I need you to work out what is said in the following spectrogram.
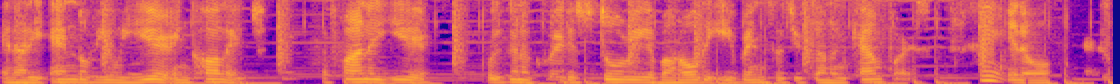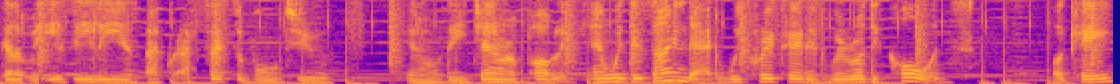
And at the end of your year in college, the final year, we're gonna create a story about all the events that you've done on campus. Mm. You know, it's gonna be easily accessible to, you know, the general public. And we designed that. We created it. We wrote the codes. Okay,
